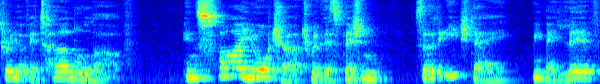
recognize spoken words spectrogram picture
mystery of eternal love. Inspire your church with this vision so that each day we may live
